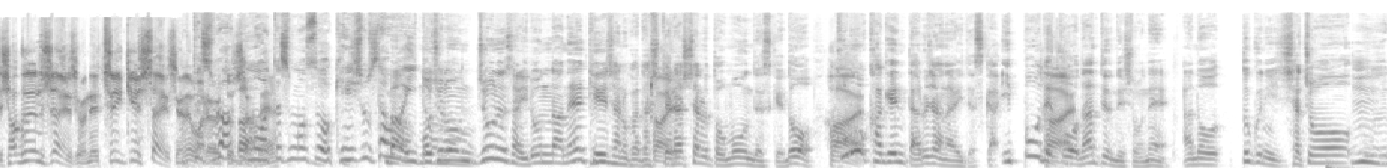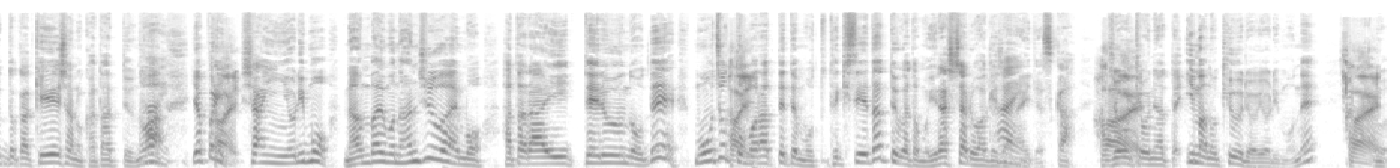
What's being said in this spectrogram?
釈然としたいですよね。追求したいですよね我々としては、ね、私もそう検証した方がいいもちろん常念さんいろんなね経営者の方してらっしゃると思うんですけど、この加減ってあるじゃないですか。一方でこう、なんて言うんでしょうね。あの特に社長とか経営者の方っていうのは、やっぱり社員よりも何倍も何十倍も働いてるのでもうちょっともらってても適正だっていう方もいらっしゃるわけじゃないですか、状況にあった今の給料よりもね。はい、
